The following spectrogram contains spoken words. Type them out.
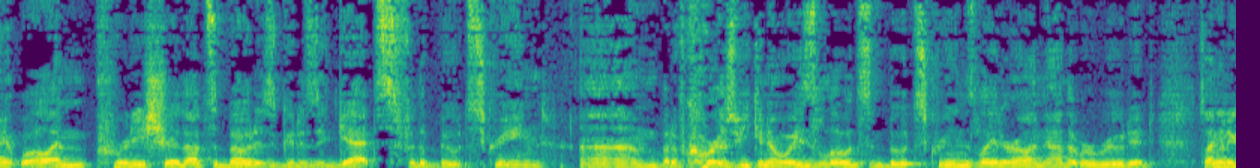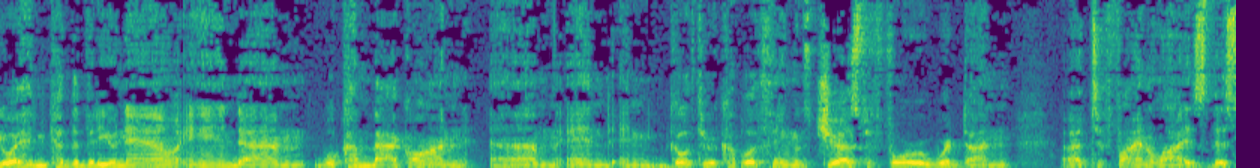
Alright, well, I'm pretty sure that's about as good as it gets for the boot screen. Um, but of course, we can always load some boot screens later on now that we're rooted. So I'm going to go ahead and cut the video now, and um, we'll come back on um, and, and go through a couple of things just before we're done uh, to finalize this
